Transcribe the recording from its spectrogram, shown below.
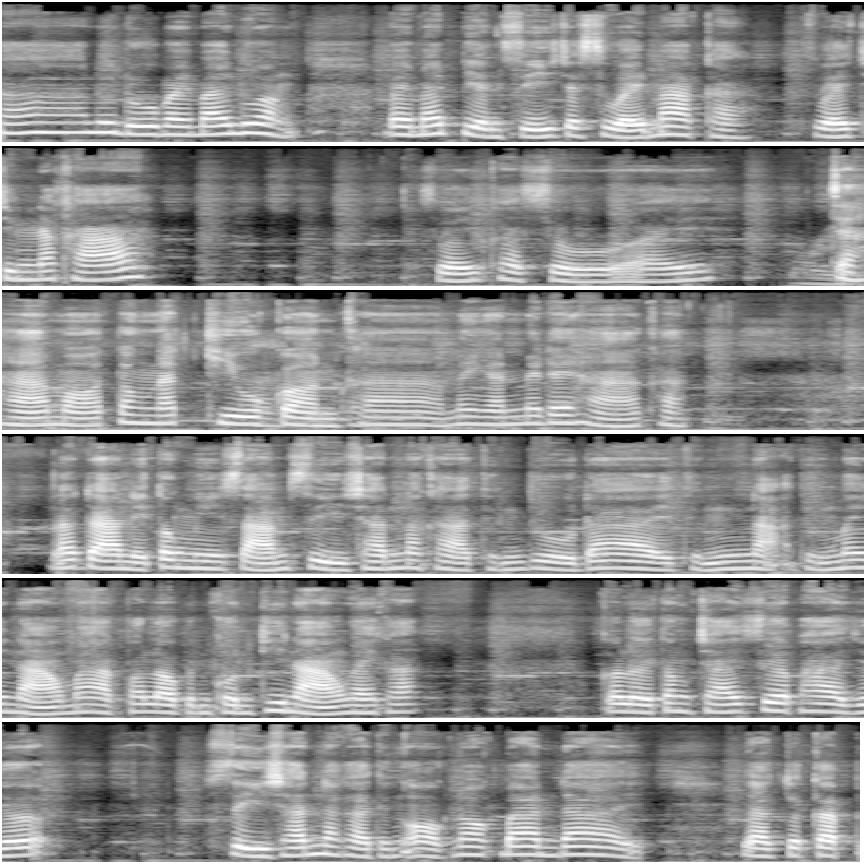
คะฤดูใบไม้ร่วง ใบไม้เปลี่ยนสีจะสวยมากค่ะ สวยจริงนะคะ สวยค่ะสวย จะหาหมอต้องนัดคิวก่อนค่ะ ไม่งั้นไม่ได้หาค่ะระดานี่ต้องมีสามสี่ชั้นนะคะ ถึงอยู่ได้ถึงหนาถึงไม่หนาวมาก เพราะเราเป็นคนขี้หนาวไงคะ ก็เลยต้องใช้เสื้อผ้าเยอะสี่ชั้นนะคะถึงออกนอกบ้านได้ อยากจะกลับไป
